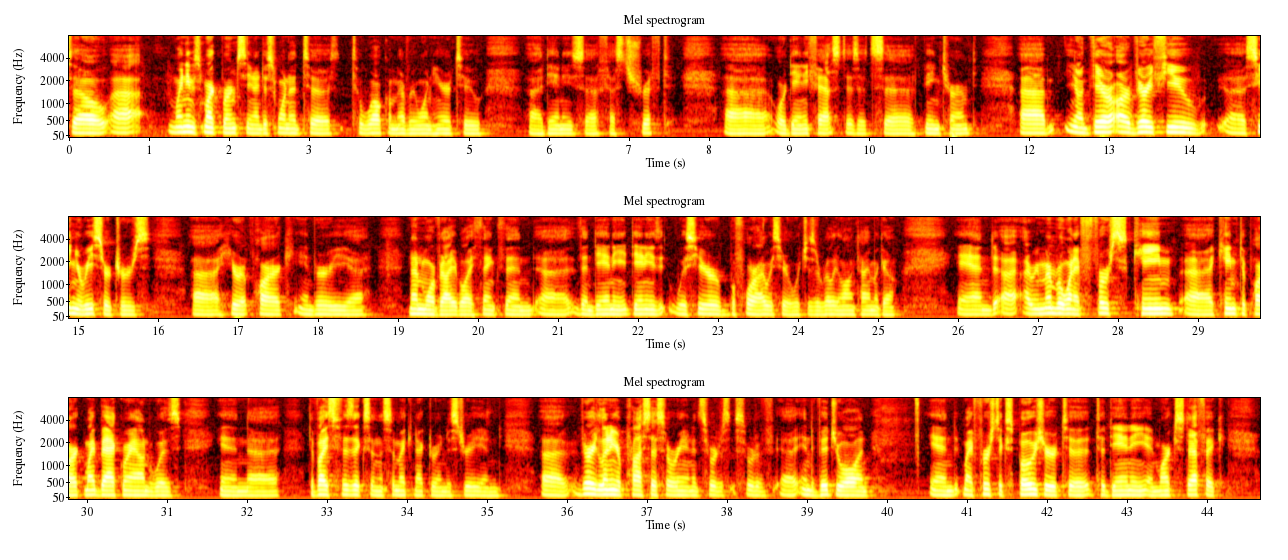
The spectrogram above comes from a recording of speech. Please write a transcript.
So, uh, my name is Mark Bernstein. I just wanted to, to welcome everyone here to uh, Danny's uh, Festschrift, uh, or Danny Fest as it's uh, being termed. Um, you know, there are very few uh, senior researchers uh, here at PARC, and very none more valuable, I think, than than Danny. Danny was here before I was here, which is a really long time ago. And uh, I remember when I first came uh, came to PARC, my background was in uh, device physics in the semiconductor industry, and uh, very linear process oriented sort of sort of uh, individual. And and my first exposure to to Danny and Mark Stefik.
